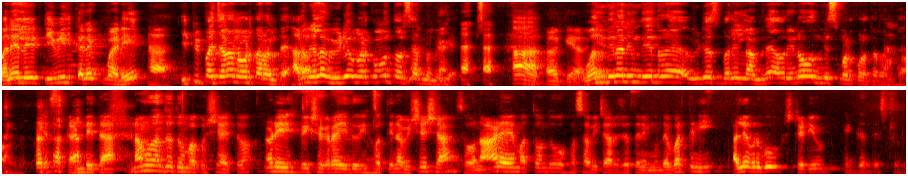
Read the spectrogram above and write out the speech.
ಮನೆಯಲ್ಲಿ ಟಿವಿ ಕನೆಕ್ಟ್ ಮಾಡಿ. ಇಪ್ಪಿಪ್ಪತ್ತು ಜನ ನೋಡ್ತಾರಂತೆ. ಅದನ್ನೆಲ್ಲ ವಿಡಿಯೋ ಮಾಡ್ಕೊಂಡ್ ತೋರ್ಸ್ಯಾರ ನಮಗೆ. ಒಂದಿನ ನಿಮ್ದು ಏನಾರ ವಿಡಿಯೋಸ್ ಬರಲಿಲ್ಲ ಅಂದ್ರೆ ಅವ್ರ ಏನೋ ಒಂದ್ ಮಿಸ್ ಮಾಡ್ಕೊಳ್ತಾರಂತೆ. ಖಂಡಿತ. ನಮಗಂತೂ ತುಂಬಾ ಖುಷಿ ಆಯ್ತು. ನೋಡಿ ವೀಕ್ಷಕರೇ ಇದು ಇವತ್ತಿನ ವಿಶೇಷ. ಸೊ ನಾಳೆ ಮತ್ತೊಂದು ಹೊಸ ವಿಚಾರ ಜೊತೆ ನಿಮ್ಮ ಮುಂದೆ ಬರ್ತೀನಿ. ಅಲ್ಲಿವರೆಗೂ ಸ್ಟೇಡಿಯಂ ಹೆಗ್ಗದ್ದೆ ಸ್ಟುಡಿಯೋ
